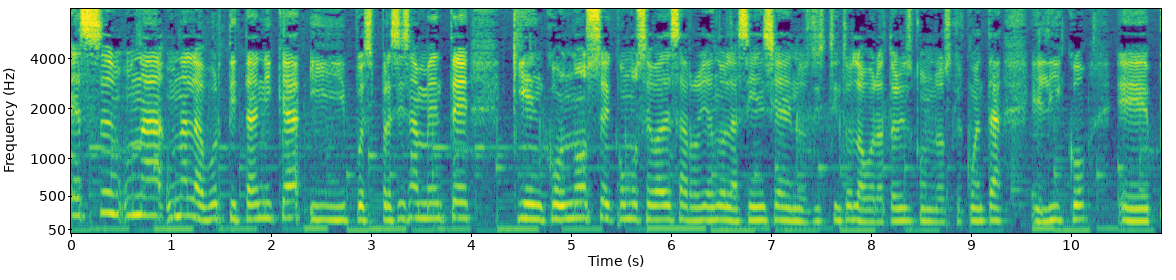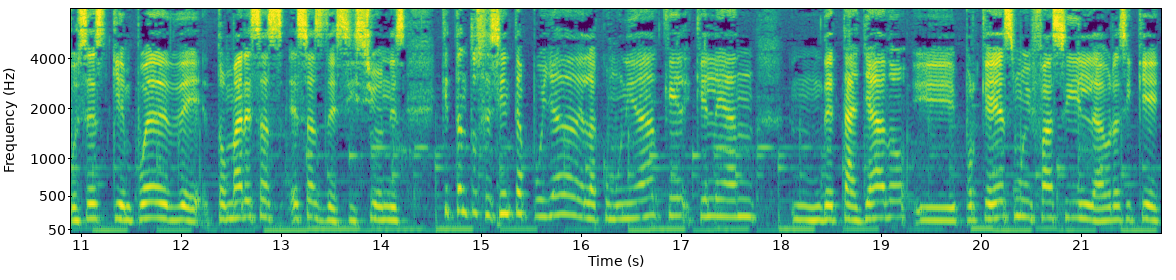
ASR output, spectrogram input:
Es una, una labor titánica y pues precisamente quien conoce cómo se va desarrollando la ciencia en los distintos laboratorios con los que cuenta el ICO, eh, pues es quien puede tomar esas, esas decisiones. ¿Qué tanto se siente apoyada de la comunidad? ¿Qué, le han mm, detallado? Y porque es muy fácil, ahora sí que,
